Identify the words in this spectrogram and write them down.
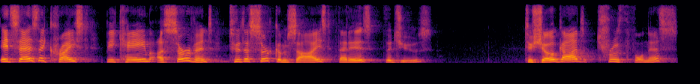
It says that Christ became a servant to the circumcised, that is, the Jews, to show God's truthfulness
